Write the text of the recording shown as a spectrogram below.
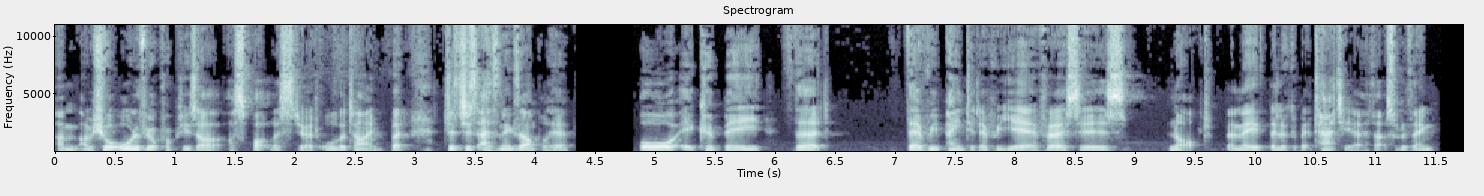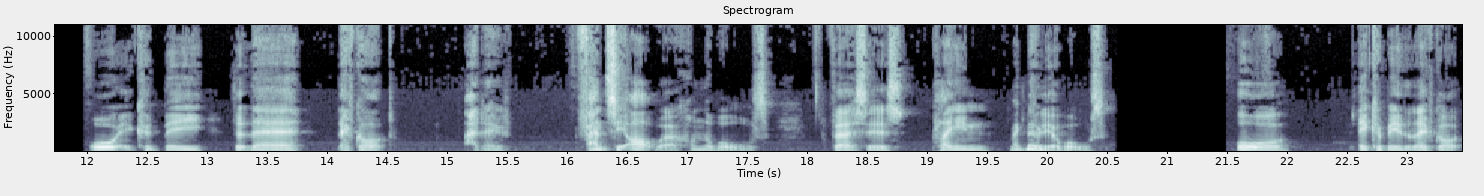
I'm, I'm sure all of your properties are, are, spotless, Stuart, all the time. But just just as an example here, or it could be that they're repainted every year versus not, and they, they look a bit tattier, that sort of thing. Or it could be that they're they've got I don't know fancy artwork on the walls versus plain magnolia walls. Or it could be that they've got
